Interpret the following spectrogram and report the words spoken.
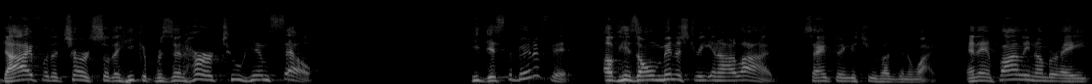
died for the church so that he could present her to himself. He gets the benefit of his own ministry in our lives. Same thing is true husband and wife. And then finally, number eight,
